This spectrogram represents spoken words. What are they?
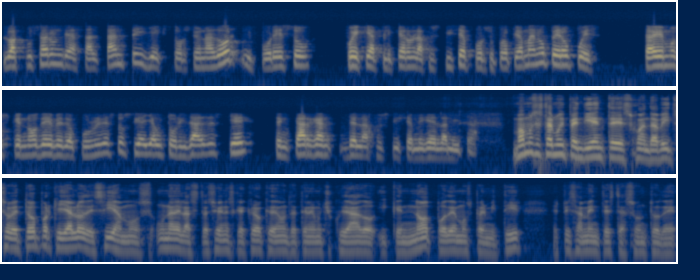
Lo acusaron de asaltante y extorsionador y por eso fue que aplicaron la justicia por su propia mano, pero pues sabemos que no debe de ocurrir esto si hay autoridades que se encargan de la justicia, Miguel Anita. Vamos a estar muy pendientes, Juan David, sobre todo porque ya lo decíamos, una de las situaciones que creo que debemos de tener mucho cuidado y que no podemos permitir es precisamente este asunto de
